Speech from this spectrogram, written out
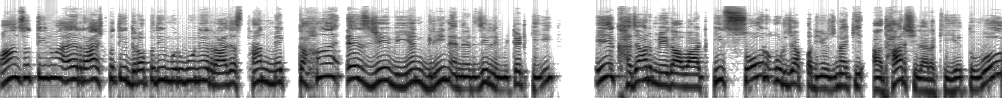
पाँच सौ तीनवा है, राष्ट्रपति द्रौपदी मुर्मू ने राजस्थान में कहा S J V N green energy limited की एक हज़ार मेगावाट की सौर ऊर्जा परियोजना की आधारशिला रखी है तो वो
